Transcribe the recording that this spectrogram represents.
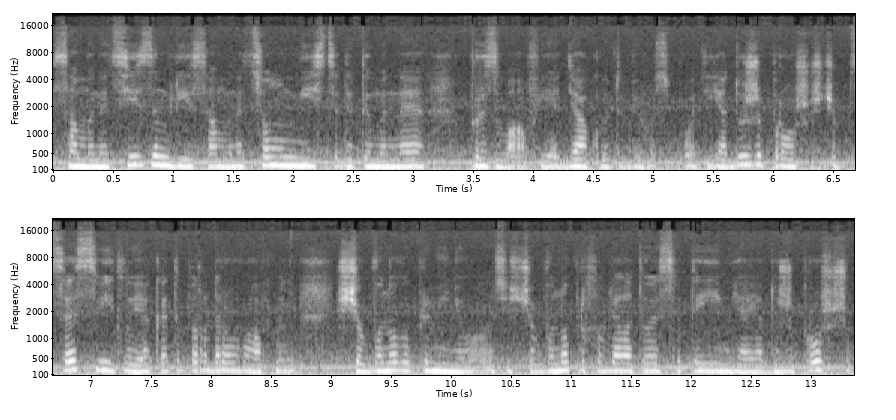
саме на цій землі, саме на цьому місці, де ти мене призвав. Я дякую тобі, Господь. Я дуже прошу, щоб це світло, яке ти подарував мені, щоб воно випромінювалося, щоб воно прославляло Твоє святе ім'я. Я дуже прошу, щоб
